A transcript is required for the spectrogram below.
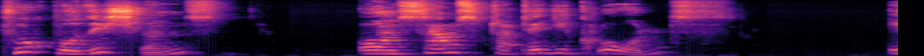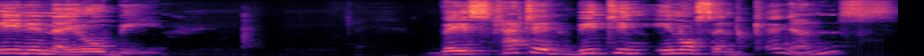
took positions on some strategic roads in Nairobi. They started beating innocent Kenyans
